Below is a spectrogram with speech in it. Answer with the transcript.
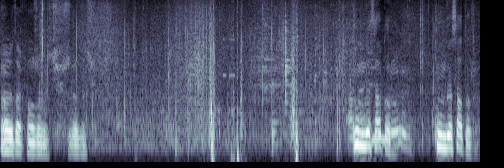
Ale tak może być, zgadzać. Kondensator. Kondensator.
